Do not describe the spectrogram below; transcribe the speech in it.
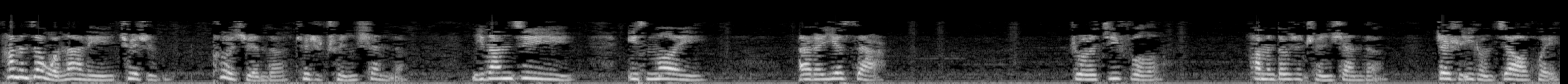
他们在我那里却是特选的，却是纯善的。你当记忆，Ismail、艾德耶塞尔、主了基辅了，他们都是纯善的。这是一种教诲，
